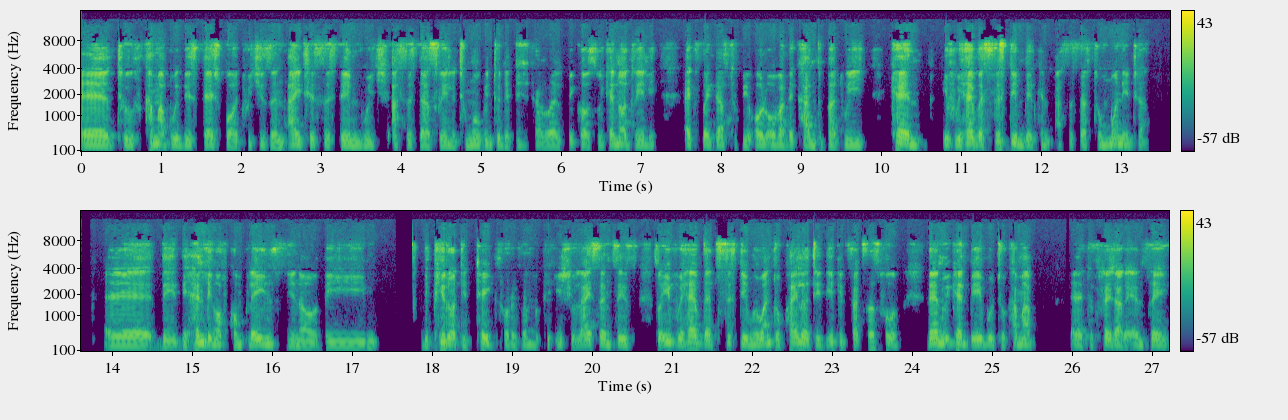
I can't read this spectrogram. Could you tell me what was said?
uh, to come up with this dashboard, which is an IT system which assists us really to move into the digital world because we cannot really expect us to be all over the country, but we can, if we have a system that can assist us to monitor the the handling of complaints, you know, the the period it takes, for example, to issue licenses. So if we have that system, we want to pilot it. If it's successful, then we can be able to come up uh, to Treasury and say,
